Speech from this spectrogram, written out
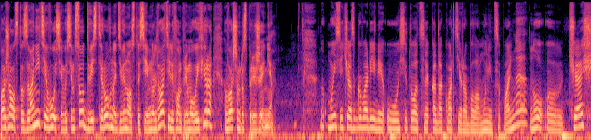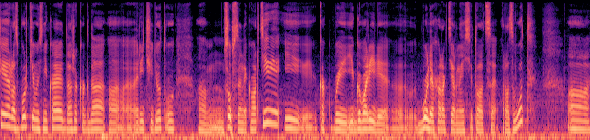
пожалуйста, звоните 8 800 200 ровно 9702, телефон прямого эфира в вашем распоряжении. Ну, мы сейчас говорили о ситуации, когда квартира была муниципальная, но э, чаще разборки возникают даже когда э, речь идет о э, собственной квартире. И, как вы и говорили, э, более характерная ситуация – развод. Э,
